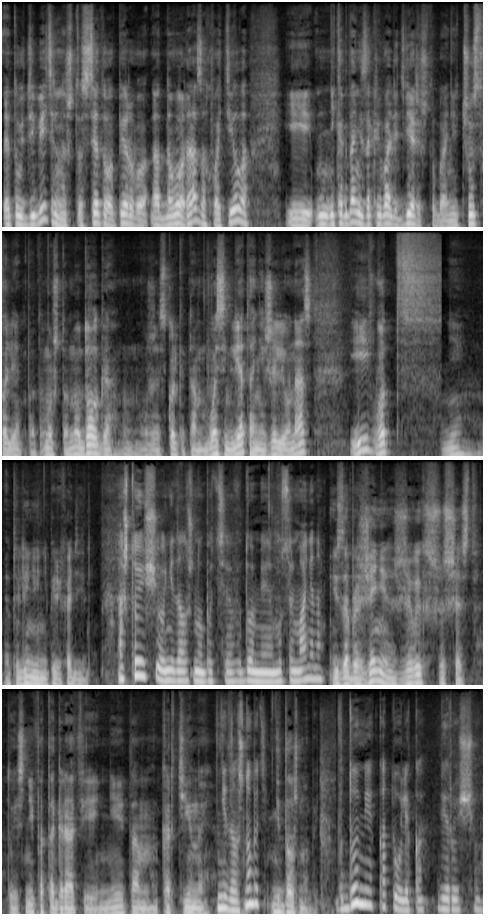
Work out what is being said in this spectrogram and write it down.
это удивительно, что с этого первого одного раза хватило, и никогда не закрывали двери, чтобы они чувствовали, потому что, ну, долго, уже сколько там, 8 лет они жили у нас, и вот они эту линию не переходили. А что еще не должно быть в доме мусульманина? Изображение живых существ. То есть ни фотографии, ни там картины. Не должно быть? Не должно быть. В доме католика верующего?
